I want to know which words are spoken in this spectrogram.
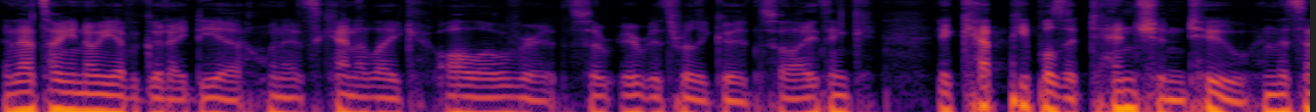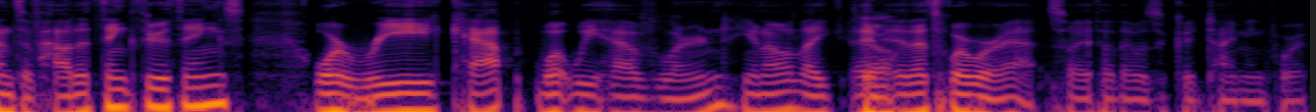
and that's how you know you have a good idea when it's kind of like all over it. So it's really good. So I think it kept people's attention too, in the sense of how to think through things or recap what we have learned. You know, like I- that's where we're at. So I thought that was a good timing for it.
